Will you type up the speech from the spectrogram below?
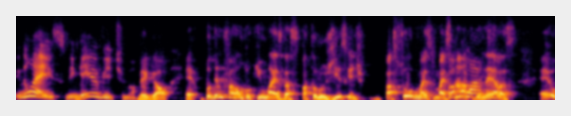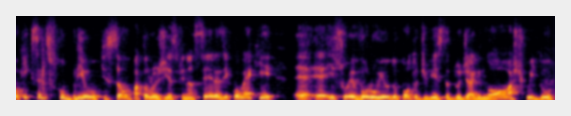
E não é isso, ninguém é vítima. Legal. É, podemos falar um pouquinho mais das patologias que a gente passou mais, mais rápido lá. nelas? É, o que, que você descobriu que são patologias financeiras e como é que é, é, isso evoluiu do ponto de vista do diagnóstico e do,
